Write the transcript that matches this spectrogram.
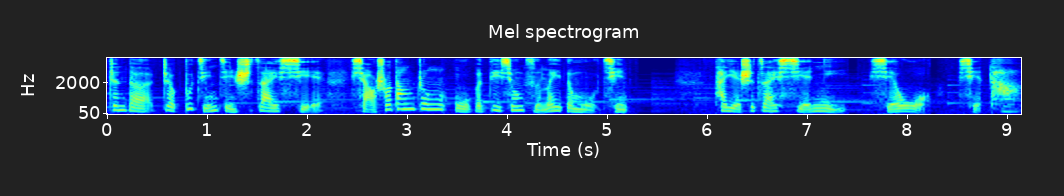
真的，这不仅仅是在写小说当中五个弟兄姊妹的母亲，他也是在写你，写我。写他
